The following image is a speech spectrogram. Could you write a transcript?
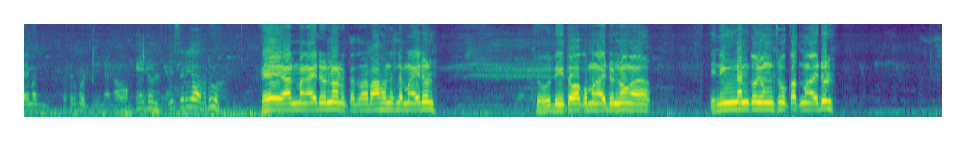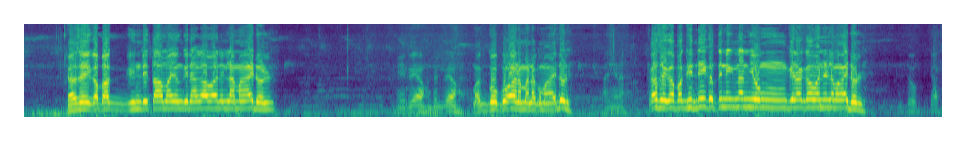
Ay mag butterboard. Okay, dul. Istorya, aduh. Hey, yan mga idol no, nagtatrabaho na sila mga idol. So dito ako mga idol no, nga tiningnan ko yung sukat mga idol. Kasi kapag hindi tama yung ginagawa nila mga idol, Dito, dito. magkukuha naman ako mga idol. Tanya na. Kasi kapag hindi ko tiningnan yung ginagawa nila mga idol, Dito, gas.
